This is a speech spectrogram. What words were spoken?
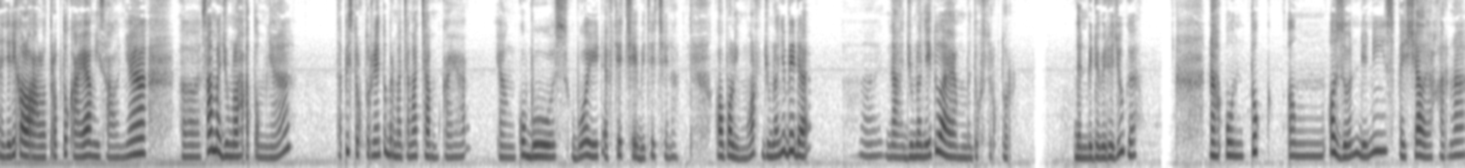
Nah, jadi kalau alotrop tuh kayak misalnya e, sama jumlah atomnya tapi strukturnya itu bermacam-macam kayak yang kubus, kuboid, FCC, BCC. Nah, kalau polimorf jumlahnya beda. Nah, jumlahnya itulah yang membentuk struktur. Dan beda-beda juga. Nah, untuk um, ozon dia ini spesial ya karena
